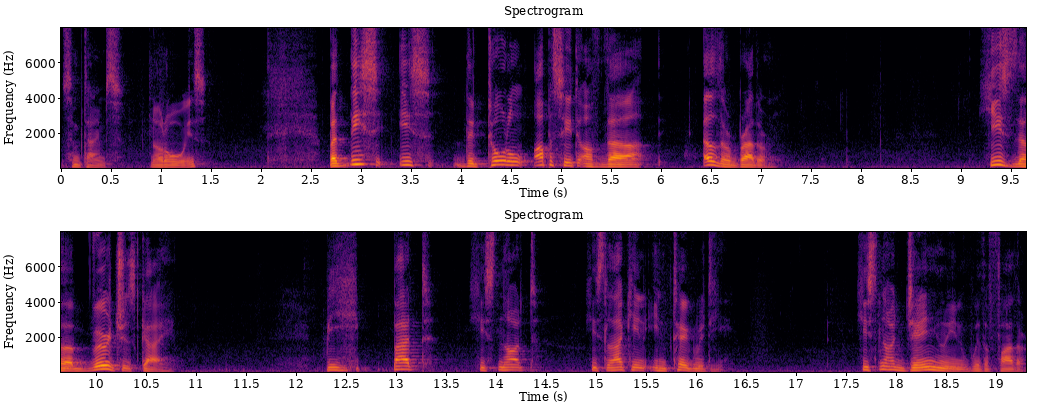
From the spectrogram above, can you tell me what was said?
sometimes, not always. But this is the total opposite of the elder brother. He's the virtuous guy, but he's not, he's lacking integrity. He's not genuine with the Father.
